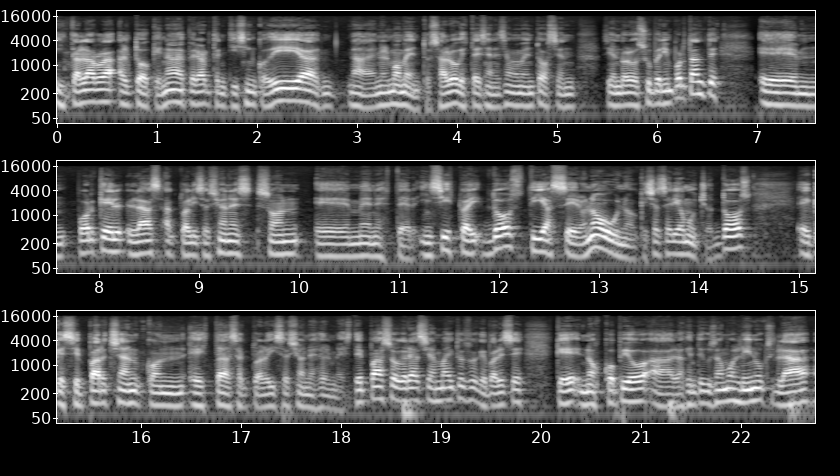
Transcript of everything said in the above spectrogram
instalarla al toque, nada de esperar 35 días, nada, en el momento, salvo que estéis en ese momento hacen- haciendo algo súper importante, eh, porque las actualizaciones son eh, menester. Insisto, hay dos días cero, no uno, que ya sería mucho, dos eh, que se parchan con estas actualizaciones del mes. De paso, gracias Microsoft, que parece que nos copió a la gente que usamos Linux la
